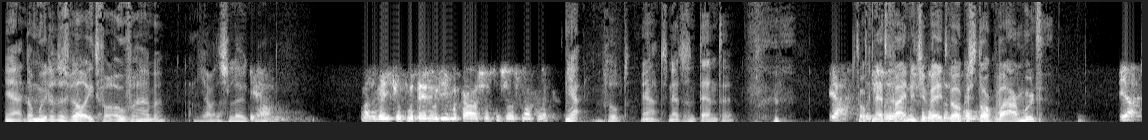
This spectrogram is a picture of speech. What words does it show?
Ja, dan moet je er dus wel iets voor over hebben. Ja, maar dat is leuk, Ja. Maar dan weet je ook meteen hoe die in elkaar zit, dus dat is makkelijk. Ja, klopt. Ja, het is net als een tent, hè? Ja, Toch dus, net eh, fijn dat je weet welke stok waar moet. Ja.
